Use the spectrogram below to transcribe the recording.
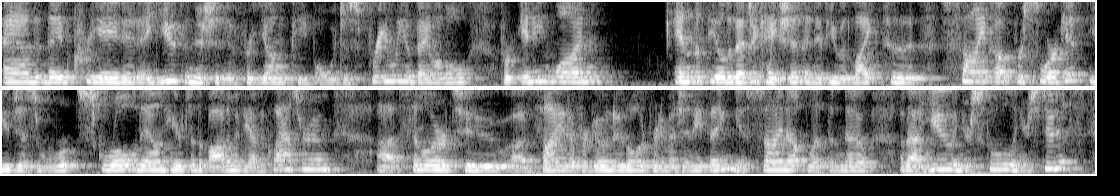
and they've created a youth initiative for young people, which is freely available for anyone in the field of education. And if you would like to sign up for SWORKIT, you just scroll down here to the bottom if you have a classroom. Uh, similar to uh, signing up for Go Noodle or pretty much anything. You sign up, let them know about you and your school and your students,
